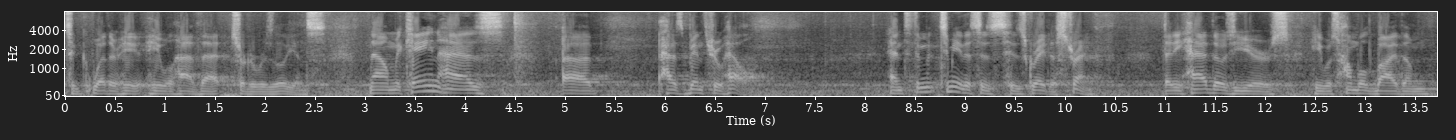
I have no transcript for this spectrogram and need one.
to whether he, he will have that sort of resilience. Now, McCain has, uh, has been through hell. And to, to me, this is his greatest strength that he had those years, he was humbled by them,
